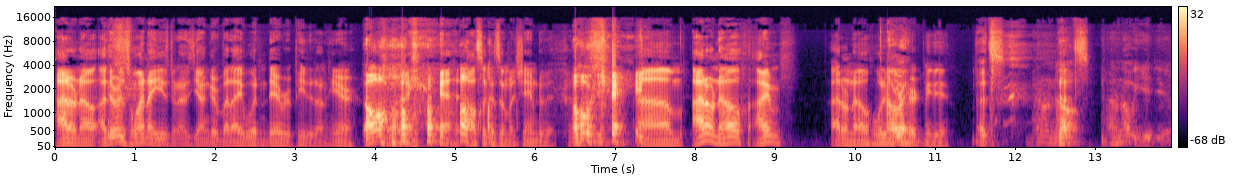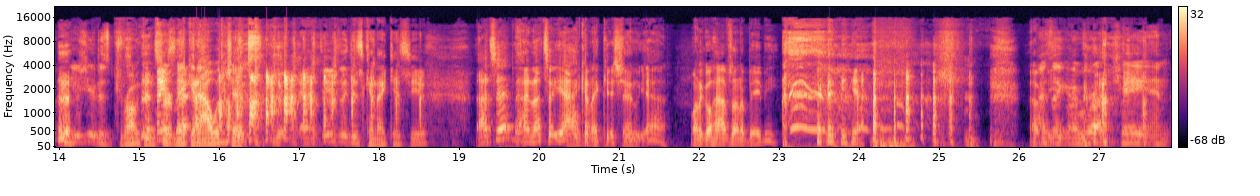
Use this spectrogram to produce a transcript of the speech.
I don't know. Uh, there was one I used when I was younger, but I wouldn't dare repeat it on here. Oh, also because I'm ashamed of it. But, okay. um, I don't know. I'm. I don't know. What have All you right. heard me do? That's I don't know. That's- I don't know what you do. Usually you're just drunk and start making out with chicks. Yeah, it's usually just "Can I kiss you?" that's it, man. That's it. Yeah. All Can I kiss you? Yeah. Want to go halves on a baby? yeah. I was like, I- we were at Che and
